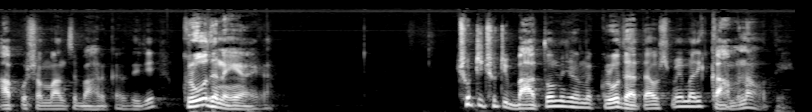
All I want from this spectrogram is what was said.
आपको सम्मान से बाहर कर दीजिए। क्रोध नहीं आएगा। छोटी छोटी बातों में जो हमें क्रोध आता है, उसमें हमारी कामना होती है।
